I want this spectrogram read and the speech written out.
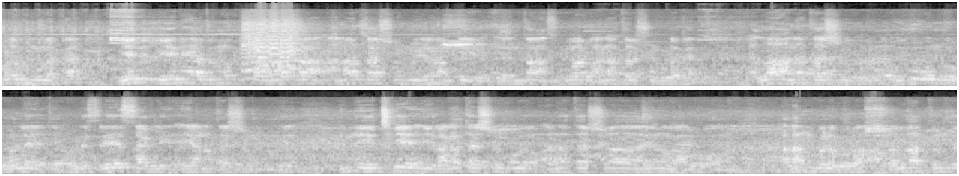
ಕೊಡೋದ್ರ ಮೂಲಕ ಏನಿಲ್ಲ, ಏನೇ ಆದ್ರೂ ಅನಾಥ ಅನಾಥಾಶ್ರಮಗಳು ಅಂತ ಎಂತ ಸುಮಾರು ಅನಾಥಾಶ್ರಮಗಳಾಗ ಎಲ್ಲ ಅನಾಥಾಶ್ರಮಗಳು ಇದು ಒಂದು ಒಳ್ಳೆ ಒಳ್ಳೆ ಶ್ರೇಯಸ್ಸಾಗಲಿ ಈ ಅನಾಥಾಶ್ರಮಗಳಿಗೆ. ಇನ್ನೂ ಹೆಚ್ಚಿಗೆ ಈ ಅನಾಥಾಶ್ರಮಗಳು ಅನಾಥಾಶ್ರಮ ಏನು ಅವರು ಫಲಾನುಭವಿಗಳು ಅವರೆಲ್ಲ ತಂದು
